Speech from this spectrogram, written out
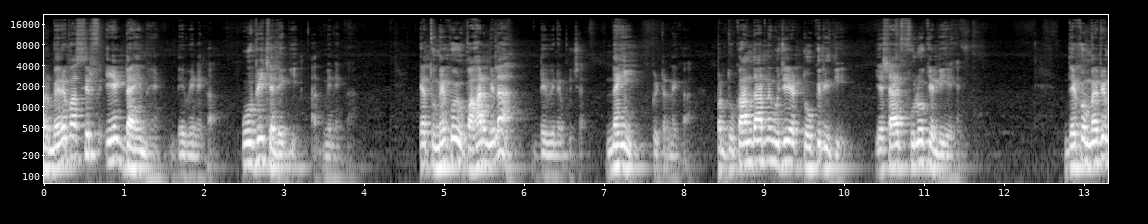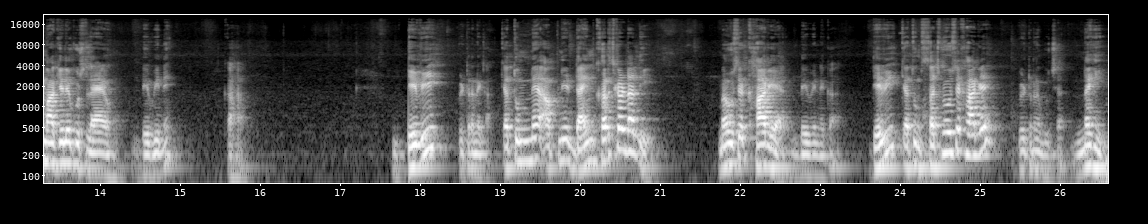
पर मेरे पास सिर्फ़ एक डाइम है डेवी ने कहा वो भी चलेगी आदमी ने कहा क्या तुम्हें कोई उपहार मिला? डेवी ने पूछा। नहीं पीटर ने कहा पर दुकानदार ने मुझे यह टोकरी दी। यह शायद फूलों के लिए है। देखो, मैं भी माँ के लिए कुछ लाया हूँ डेवी ने कहा। डेवी पीटर ने कहा क्या तुमने अपनी डाइम खर्च कर डाली? मैं उसे खा गया डेवी ने कहा डेवी, क्या तुम सच में उसे खा गए? पीटर ने पूछा। नहीं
